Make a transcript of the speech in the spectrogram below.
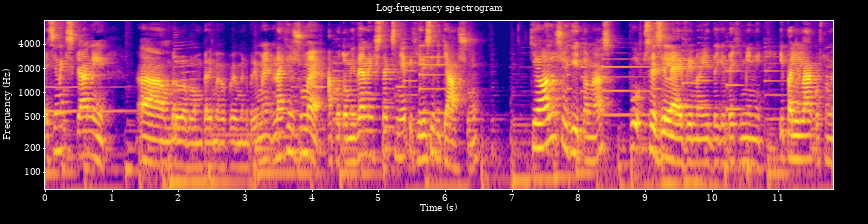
εσύ να έχεις κάνει. Α, περίμενε, περίμενε, περίμενε, να έχεις ζούμε από το 0 να έχεις φτιάξει μια επιχειρήση δικιά σου και ο άλλος ο γείτονας που σε ζηλεύει εννοείται γιατί έχει μείνει υπαλληλάκος των 600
